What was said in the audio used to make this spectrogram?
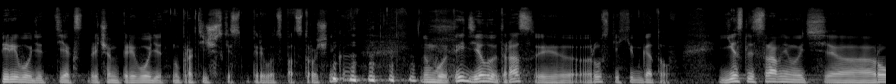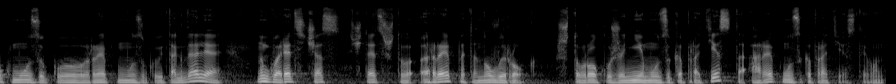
переводят текст, причем переводят, ну, практически перевод с подстрочника, вот, и делают раз, и русский хит готов. Если сравнивать э, рок-музыку, рэп-музыку и так далее, ну, говорят сейчас, считается, что рэп — это новый рок, что рок уже не музыка протеста, а рэп — музыка протеста. И он,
